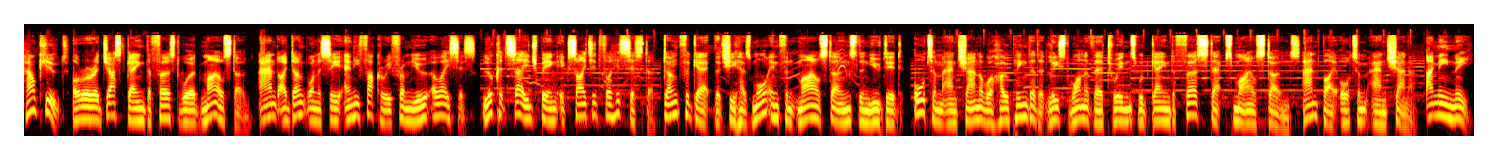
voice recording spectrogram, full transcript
How cute. Aurora just gained the first word milestone, and I don't want to see any fuckery from you, Oasis. Look at Sage being excited for his sister. Don't forget that she has more infant milestones than you did. Autumn and Shanna were hoping that at least one of their twins would gain the first steps milestones, and by Autumn and Shanna, I mean me.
